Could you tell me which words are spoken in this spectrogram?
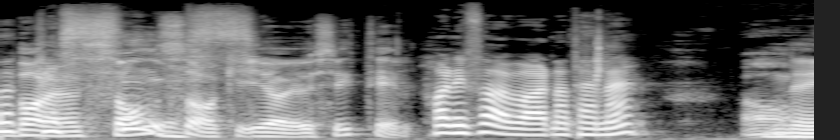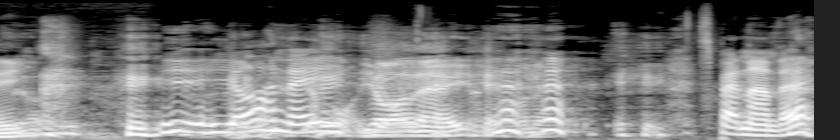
Ja, bara en sån sak gör ju sitt till. Har ni förvarnat henne? Ja, Nej. ja, nej. Ja, nej. Spännande.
